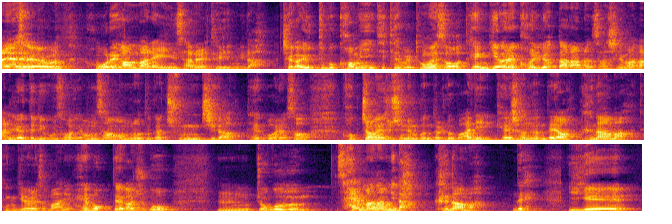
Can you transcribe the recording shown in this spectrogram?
안녕하세요 여러분. 오래간만에 인사를 드립니다. 제가 유튜브 커뮤니티 탭을 통해서 뎅기열에 걸렸다라는 사실만 알려드리고서 영상 업로드가 중지가 돼버려서 걱정해주시는 분들도 많이 계셨는데요. 그나마 뎅기열에서 많이 회복돼가지고 음 조금 살만합니다. 그나마. 네. 이게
